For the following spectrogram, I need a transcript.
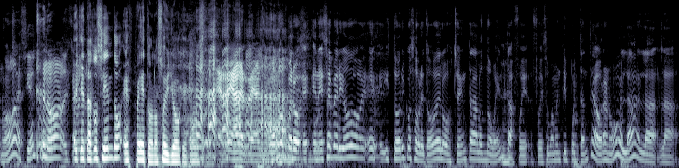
No, es cierto. No, es El que está tosiendo es Feto, no soy yo, que conste. es real, es real. Bueno, pero eh, en ese periodo eh, eh, histórico, sobre todo de los 80 a los 90, fue, fue sumamente importante. Ahora no, ¿verdad? La, la,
